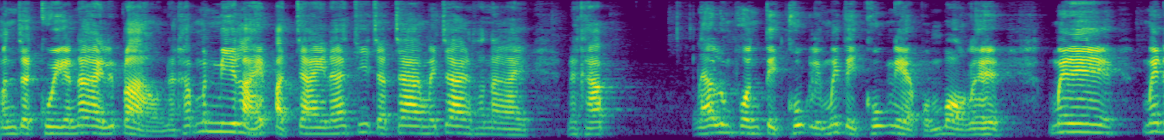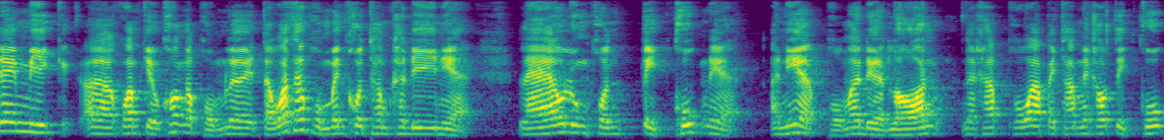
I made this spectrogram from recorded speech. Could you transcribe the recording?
มันจะคุยกันได้หรือเปล่านะครับ มันมีหลายปัจจัยนะที่จะจ้างไม่จ้างทนายนะครับ แล้วลุงพลติดคุกหรือไม่ติดคุกเนี่ยผมบอกเลยไม่ได้ไม่ได้มีความเกี่ยวข้องกับผมเลย แต่ว่าถ้าผมเป็นคนทำคดีเนี่ยแล้วลุงพลติดคุกเนี่ยอันเนี้ยผมมาเดือดร้อนนะครับ เพราะว่าไปทำให้เขาติดคุก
